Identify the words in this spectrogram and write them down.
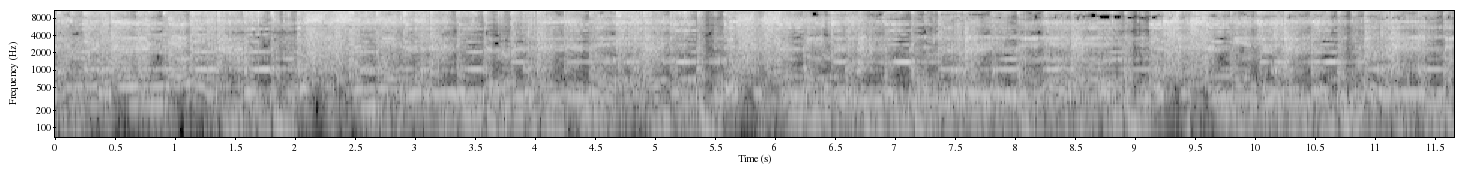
మట్టికైనా వస్తున్నది గడికైనా వస్తున్నది మరికైనా వస్తున్నది ఉడకైనా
